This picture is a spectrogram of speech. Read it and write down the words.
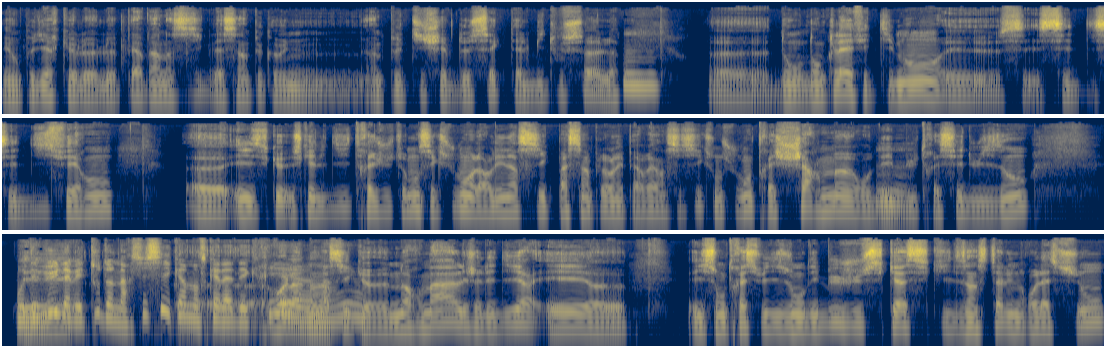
Et on peut dire que le, pervers narcissique, ben, c'est un peu comme un petit chef de secte à lui tout seul. Mm-hmm. Euh, donc, donc, là, effectivement, euh, c'est différent. Euh, et ce qu'elle ce dit très justement, c'est que souvent, alors les narcissiques, pas simplement les pervers narcissiques, sont souvent très charmeurs au mmh. début, très séduisants. Au début, il avait tout d'un narcissique, hein, dans ce qu'elle a décrit. voilà, d'un narcissique normal, j'allais dire, et, et, ils sont très séduisants au début jusqu'à ce qu'ils installent une relation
